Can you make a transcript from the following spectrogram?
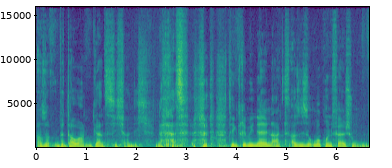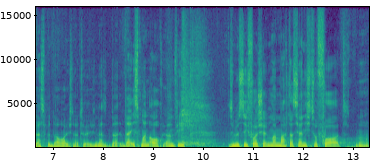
Also bedauern ganz sicher nicht. Den kriminellen Akt, also diese Urkundfälschung, das bedauere ich natürlich. Da, da, ist man auch irgendwie, Sie müssen sich vorstellen, man macht das ja nicht sofort, ne?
